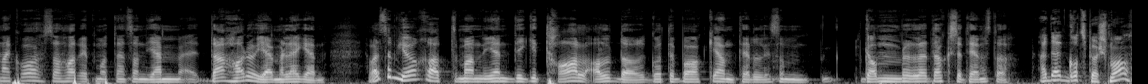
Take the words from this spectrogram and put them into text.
NRK, så har de på en måte en sånn hjem... Der har du hjemmelegen. Hva er det som gjør at man i en digital alder går tilbake igjen til liksom gamledagse tjenester? Ja, det er et godt spørsmål.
